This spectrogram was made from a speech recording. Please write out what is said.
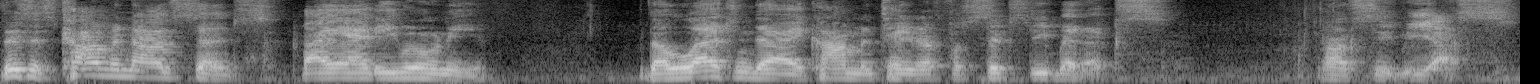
This is Common Nonsense by Andy Rooney, the legendary commentator for 60 Minutes on CBS.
